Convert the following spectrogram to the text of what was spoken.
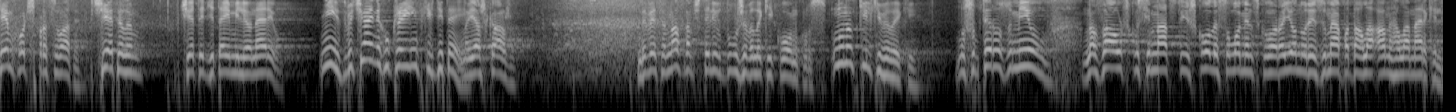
Ким хочеш працювати? Вчителем. Вчити дітей мільйонерів? Ні, звичайних українських дітей. Ну я ж кажу. Дивися, в нас на вчителів дуже великий конкурс. Ну наскільки великий? Ну, щоб ти розумів, на заучку 17-ї школи Солом'янського району резюме подала Ангела Меркель.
